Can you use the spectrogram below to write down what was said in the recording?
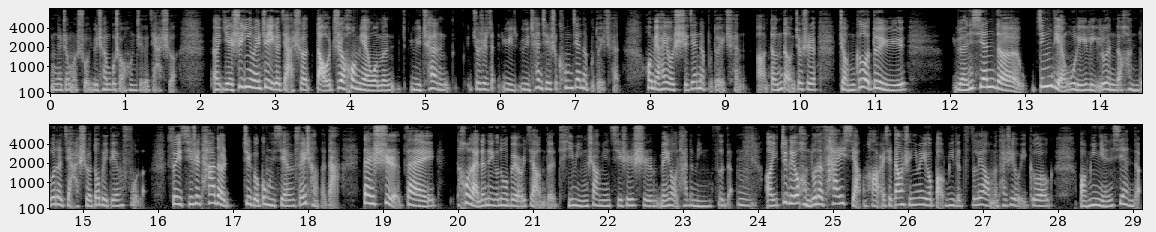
应该这么说，宇称不守恒这个假设。呃，也是因为这一个假设，导致后面我们宇称就是在宇宇称其实是空间的不对称，后面还有时间的不对称啊等等，就是整个对于原先的经典物理理论的很多的假设都被颠覆了。所以其实他的这个贡献非常的大，但是在后来的那个诺贝尔奖的提名上面其实是没有他的名字的。嗯啊，这个有很多的猜想哈，而且当时因为有保密的资料嘛，它是有一个保密年限的。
